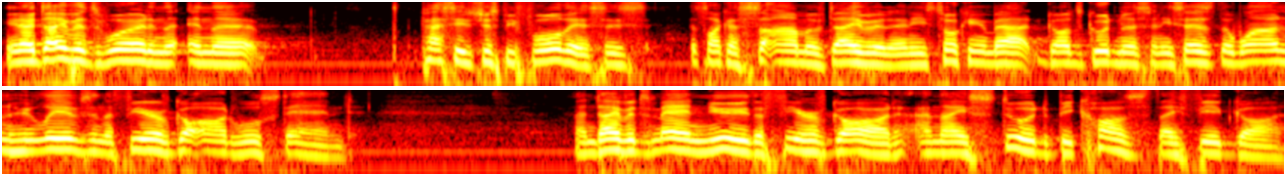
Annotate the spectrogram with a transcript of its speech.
You know, David's word in the, in the passage just before this is it's like a psalm of David, and he's talking about God's goodness, and he says, The one who lives in the fear of God will stand. And David's men knew the fear of God, and they stood because they feared God.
